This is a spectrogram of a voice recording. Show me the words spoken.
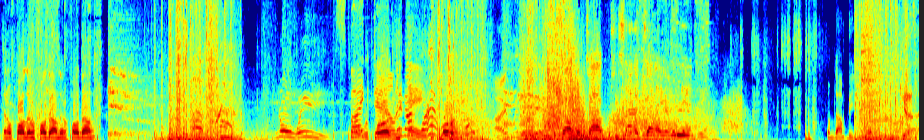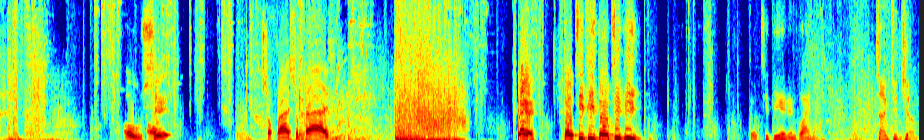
They don't fall, they don't fall down, they don't fall down. No way! Spike oh, down A black. On top, on top. She's still up Player top. standing. I'm down beach. Oh, oh shit. Surprise, surprise. There. Throw TP, throw TP. Throw TP in and blind him. Time to jump.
